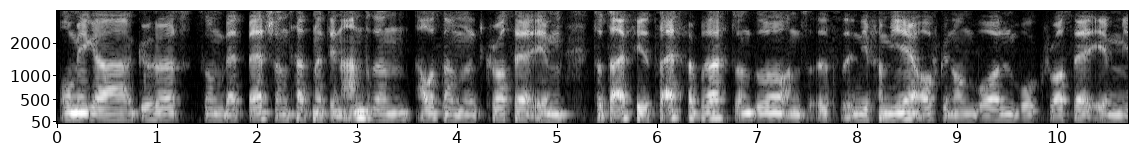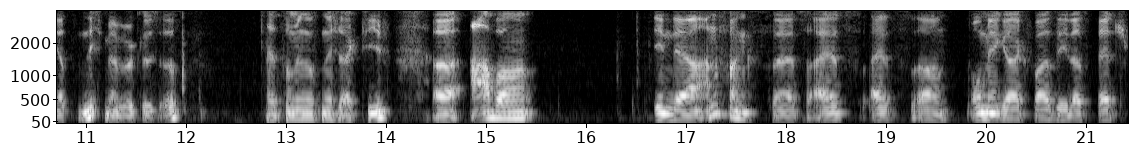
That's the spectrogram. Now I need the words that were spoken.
Omega gehört zum Bad Batch und hat mit den anderen, außer mit Crosshair, eben total viel Zeit verbracht und so und ist in die Familie aufgenommen worden, wo Crosshair eben jetzt nicht mehr wirklich ist. Äh, zumindest nicht aktiv. Aber in der Anfangszeit, als, als äh, Omega quasi das Badge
